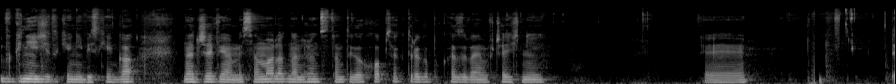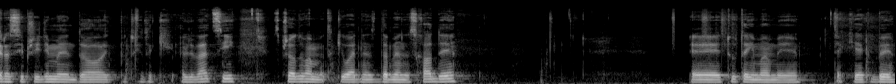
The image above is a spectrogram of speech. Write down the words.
w gnieździe takiego niebieskiego. Na drzewie mamy samolot należący do tamtego chłopca, którego pokazywałem wcześniej. Yy... Teraz sobie przejdziemy do takich elewacji. Z przodu mamy takie ładne zdobione schody. Yy, tutaj mamy takie jakby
